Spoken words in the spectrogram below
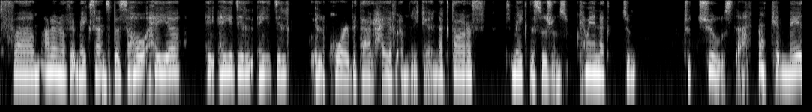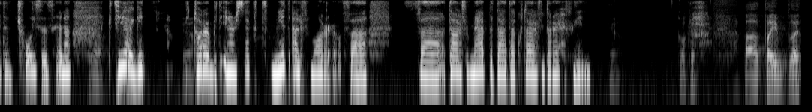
ف I don't know if it makes sense بس هو هي هي, هي دي هي دي ال core بتاع الحياة في أمريكا إنك تعرف to make decisions وكمان إنك to, to choose. لأنه كمية ال choices هنا yeah. كتيرة جدا. الطرق بت intersect مئة ألف مرة ف فتعرف ال map بتاعتك وتعرف أنت رايح فين. okay آه طيب let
